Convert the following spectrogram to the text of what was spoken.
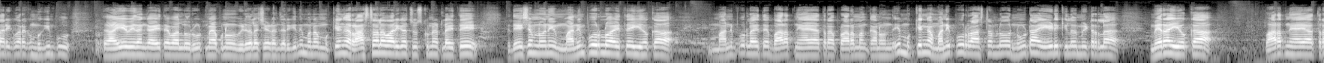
తారీఖు వరకు ముగింపు అయ్యే విధంగా అయితే వాళ్ళు రూట్ మ్యాప్ను విడుదల చేయడం జరిగింది. మనం ముఖ్యంగా రాష్ట్రాల వారీగా చూసుకున్నట్లయితే దేశంలోని మణిపూర్లో అయితే ఈ యొక్క మణిపూర్లో అయితే భారత్ న్యాయయాత్ర ప్రారంభం కానుంది. ముఖ్యంగా మణిపూర్ రాష్ట్రంలో నూట ఏడు కిలోమీటర్ల మేర ఈ యొక్క భారత్ న్యాయయాత్ర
